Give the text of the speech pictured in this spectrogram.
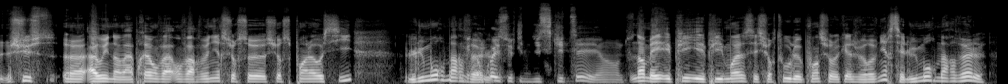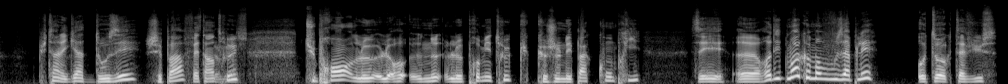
juste euh, ah oui non mais après on va on va revenir sur ce sur ce point-là aussi. L'humour Marvel. Pourquoi il suffit de discuter hein, tout- Non mais et puis et puis moi c'est surtout le point sur lequel je veux revenir, c'est l'humour Marvel. Putain les gars, dosez, je sais pas, faites un truc. Tu prends le, le, le- le premier truc que je n'ai pas compris, c'est euh, redites-moi comment vous vous appelez. Otto Octavius.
